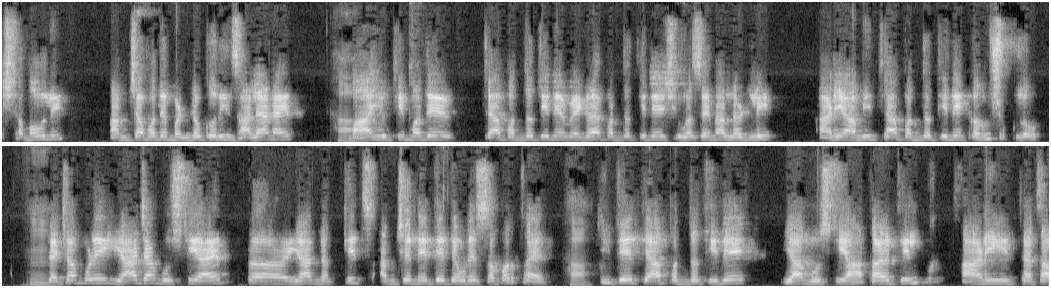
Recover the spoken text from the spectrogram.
क्षमवली आमच्यामध्ये बंडखोरी झाल्या नाहीत. महायुतीमध्ये त्या पद्धतीने वेगळ्या पद्धतीने शिवसेना लढली आणि आम्ही त्या पद्धतीने करू शकलो त्याच्यामुळे या ज्या गोष्टी आहेत या नक्कीच आमचे नेते तेवढे समर्थ आहेत की ते त्या पद्धतीने या गोष्टी हाताळतील आणि त्याचा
